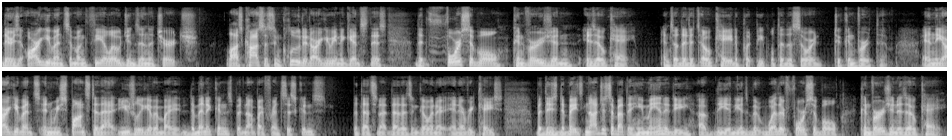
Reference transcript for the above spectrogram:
there's arguments among theologians in the church, Las Casas included, arguing against this, that forcible conversion is okay. and so that it's okay to put people to the sword to convert them. And the arguments in response to that, usually given by Dominicans, but not by Franciscans, but that's not that doesn't go in in every case. But these debates, not just about the humanity of the Indians, but whether forcible conversion is okay.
